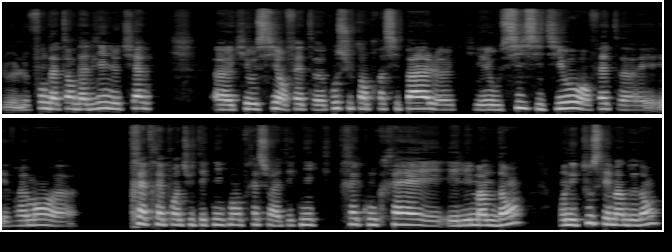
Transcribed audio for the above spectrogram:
Le, fondateur d'Adeline, le euh, qui est aussi en fait euh, consultant principal, qui est aussi CTO en fait, est, vraiment très très pointu techniquement, très sur la technique, très concret et, et, les mains dedans. On est tous les mains dedans.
